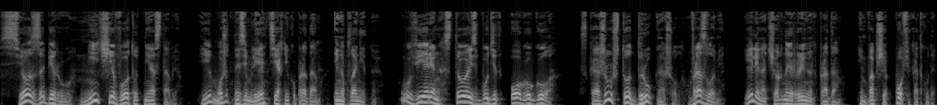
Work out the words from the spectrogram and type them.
Все заберу, ничего тут не оставлю. И, может, на Земле технику продам, инопланетную. Уверен, стоить будет ого-го. Скажу, что друг нашел в разломе. Или на черный рынок продам. Им вообще пофиг откуда.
